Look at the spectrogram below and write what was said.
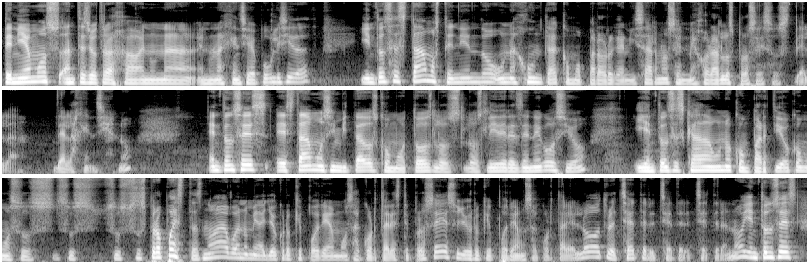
Teníamos, antes yo trabajaba en una, en una agencia de publicidad y entonces estábamos teniendo una junta como para organizarnos en mejorar los procesos de la, de la agencia, ¿no? Entonces estábamos invitados como todos los, los, líderes de negocio y entonces cada uno compartió como sus, sus, sus, propuestas, ¿no? Ah, bueno, mira, yo creo que podríamos acortar este proceso, yo creo que podríamos acortar el otro, etcétera, etcétera, etcétera, ¿no? Y entonces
